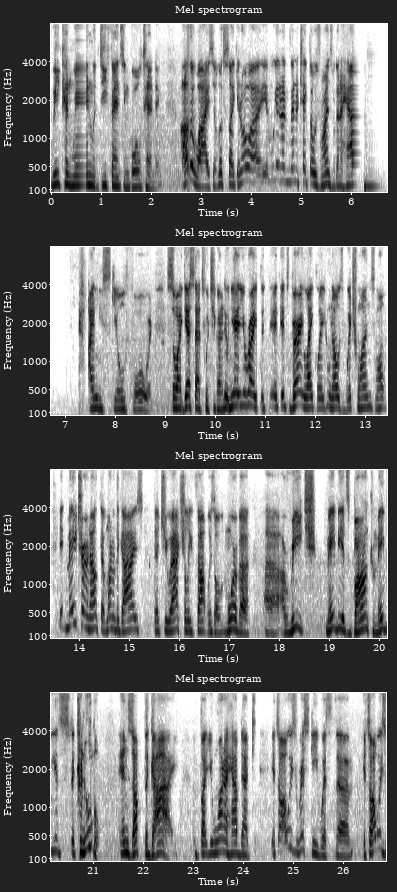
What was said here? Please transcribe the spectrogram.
we can win with defense and goaltending. Otherwise, it looks like you know uh, we're gonna take those runs. We're gonna have highly skilled forward. So I guess that's what you're going to do. And yeah, you're right. It, it, it's very likely. Who knows which ones won't? It may turn out that one of the guys that you actually thought was a more of a uh, a reach, maybe it's Bonk, maybe it's the Knuble, ends up the guy. But you want to have that. It's always risky with uh, it's always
